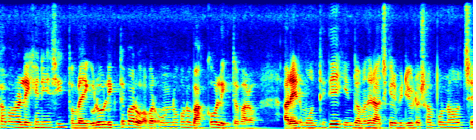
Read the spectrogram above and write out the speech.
সব আমরা লিখে নিয়েছি। তোমরা এগুলোও লিখতে পারো, আবার অন্য কোনো বাক্যও লিখতে পারো। আর এর মধ্যে দিয়েই কিন্তু আমাদের আজকের ভিডিওটা সম্পূর্ণ হচ্ছে।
